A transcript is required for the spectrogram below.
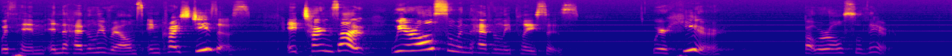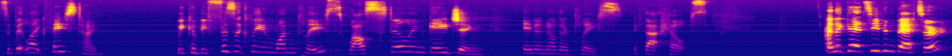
with him in the heavenly realms in Christ Jesus. It turns out we are also in the heavenly places. We're here, but we're also there. It's a bit like FaceTime. We can be physically in one place while still engaging in another place, if that helps. And it gets even better.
